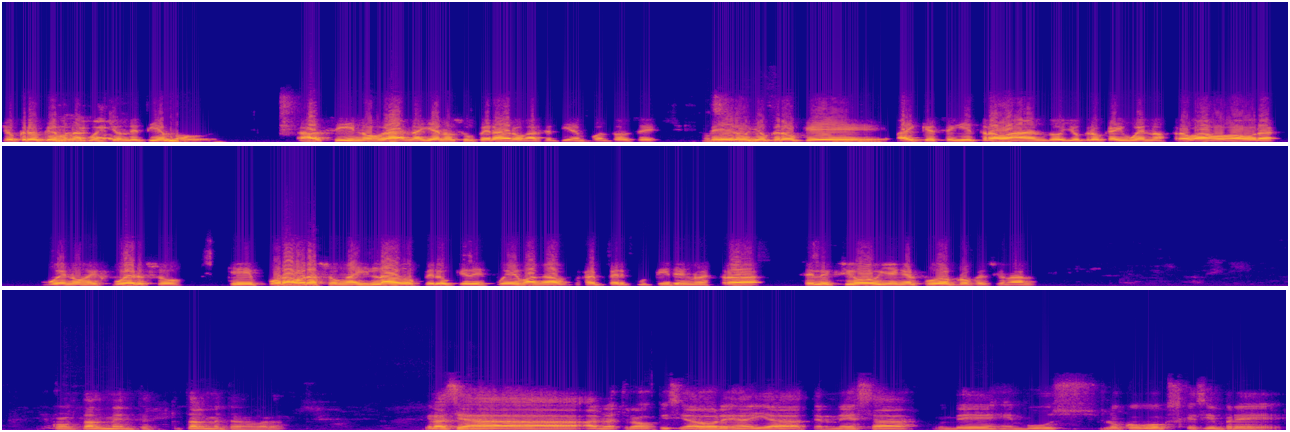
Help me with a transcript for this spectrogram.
yo creo que es una cuestión de tiempo. Así nos gana, ya nos superaron hace tiempo. Entonces, pero yo creo que hay que seguir trabajando. Yo creo que hay buenos trabajos ahora buenos esfuerzos que por ahora son aislados, pero que después van a repercutir en nuestra selección y en el fútbol profesional. Totalmente, totalmente. Gracias a, nuestros auspiciadores, ahí a Ternesa, en Bus, Locobox, que siempre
